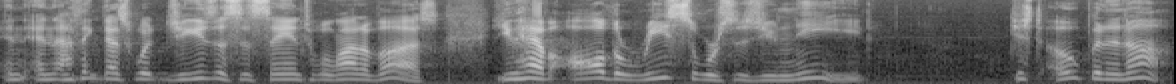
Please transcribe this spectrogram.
And, and I think that's what Jesus is saying to a lot of us. You have all the resources you need, just open it up.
